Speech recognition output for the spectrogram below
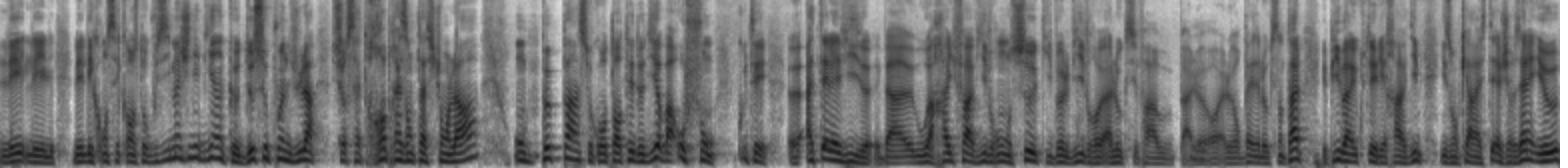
les, les, conséquences. Donc vous imaginez bien que de ce point de vue-là, sur cette représentation-là, on ne peut pas se contenter de dire, bah, au fond, écoutez, euh, à Tel Aviv eh ben, ou à Haïfa vivront ceux qui veulent vivre à l'urbaine et à l'occidental, et puis bah, écoutez, les Haradim, ils ont qu'à rester à Jérusalem, et eux,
